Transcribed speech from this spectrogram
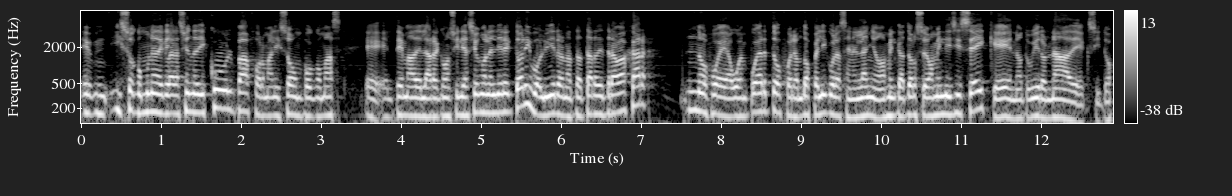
eh, hizo como una declaración de disculpa, formalizó un poco más el tema de la reconciliación con el director y volvieron a tratar de trabajar. No fue a buen puerto, fueron dos películas en el año 2014-2016 que no tuvieron nada de éxito.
